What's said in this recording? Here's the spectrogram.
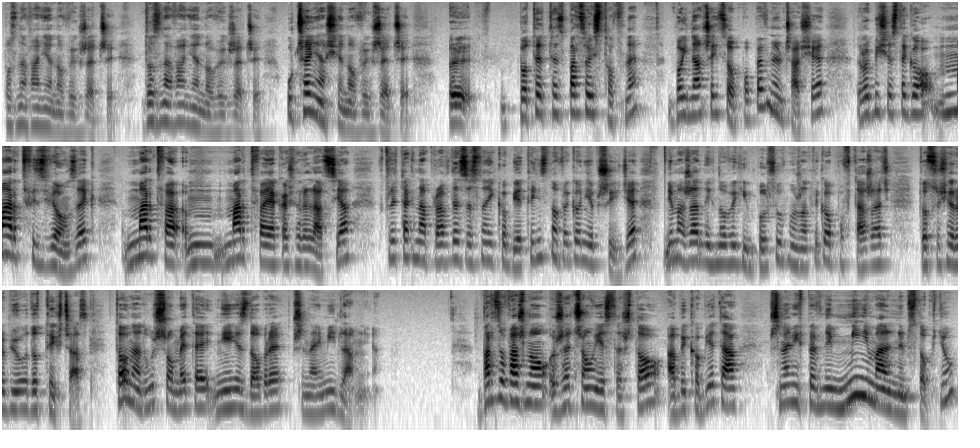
poznawania nowych rzeczy, doznawania nowych rzeczy, uczenia się nowych rzeczy. Y, bo to, to jest bardzo istotne, bo inaczej co? Po pewnym czasie robi się z tego martwy związek, martwa, martwa jakaś relacja, w której tak naprawdę ze strony kobiety nic nowego nie przyjdzie, nie ma żadnych nowych impulsów, można tylko powtarzać to, co się robiło dotychczas. To na dłuższą metę nie jest dobre, przynajmniej dla mnie. Bardzo ważną rzeczą jest też to, aby kobieta przynajmniej w pewnym minimalnym stopniu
